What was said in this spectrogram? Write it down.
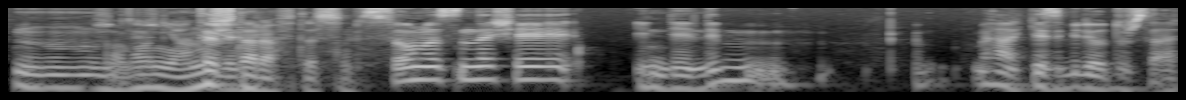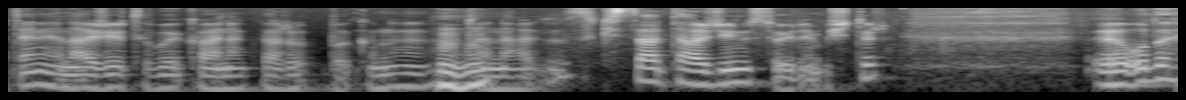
Hmm, o zaman yanlış tabii. taraftasın. Sonrasında şey inledim. Herkes biliyordur zaten. Enerji Tabi Kaynaklar Bakanı Taner kişisel tercihini söylemiştir. Ee, o da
